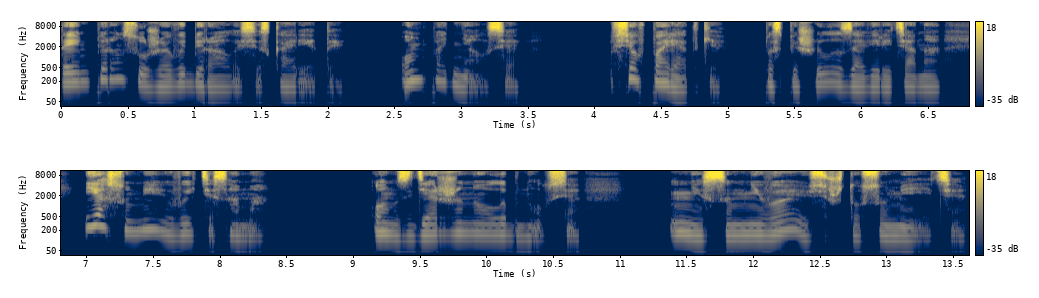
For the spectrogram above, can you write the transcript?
Темперанс уже выбиралась из кареты. Он поднялся. Все в порядке», — поспешила заверить она. «Я сумею выйти сама». Он сдержанно улыбнулся. «Не сомневаюсь, что сумеете.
